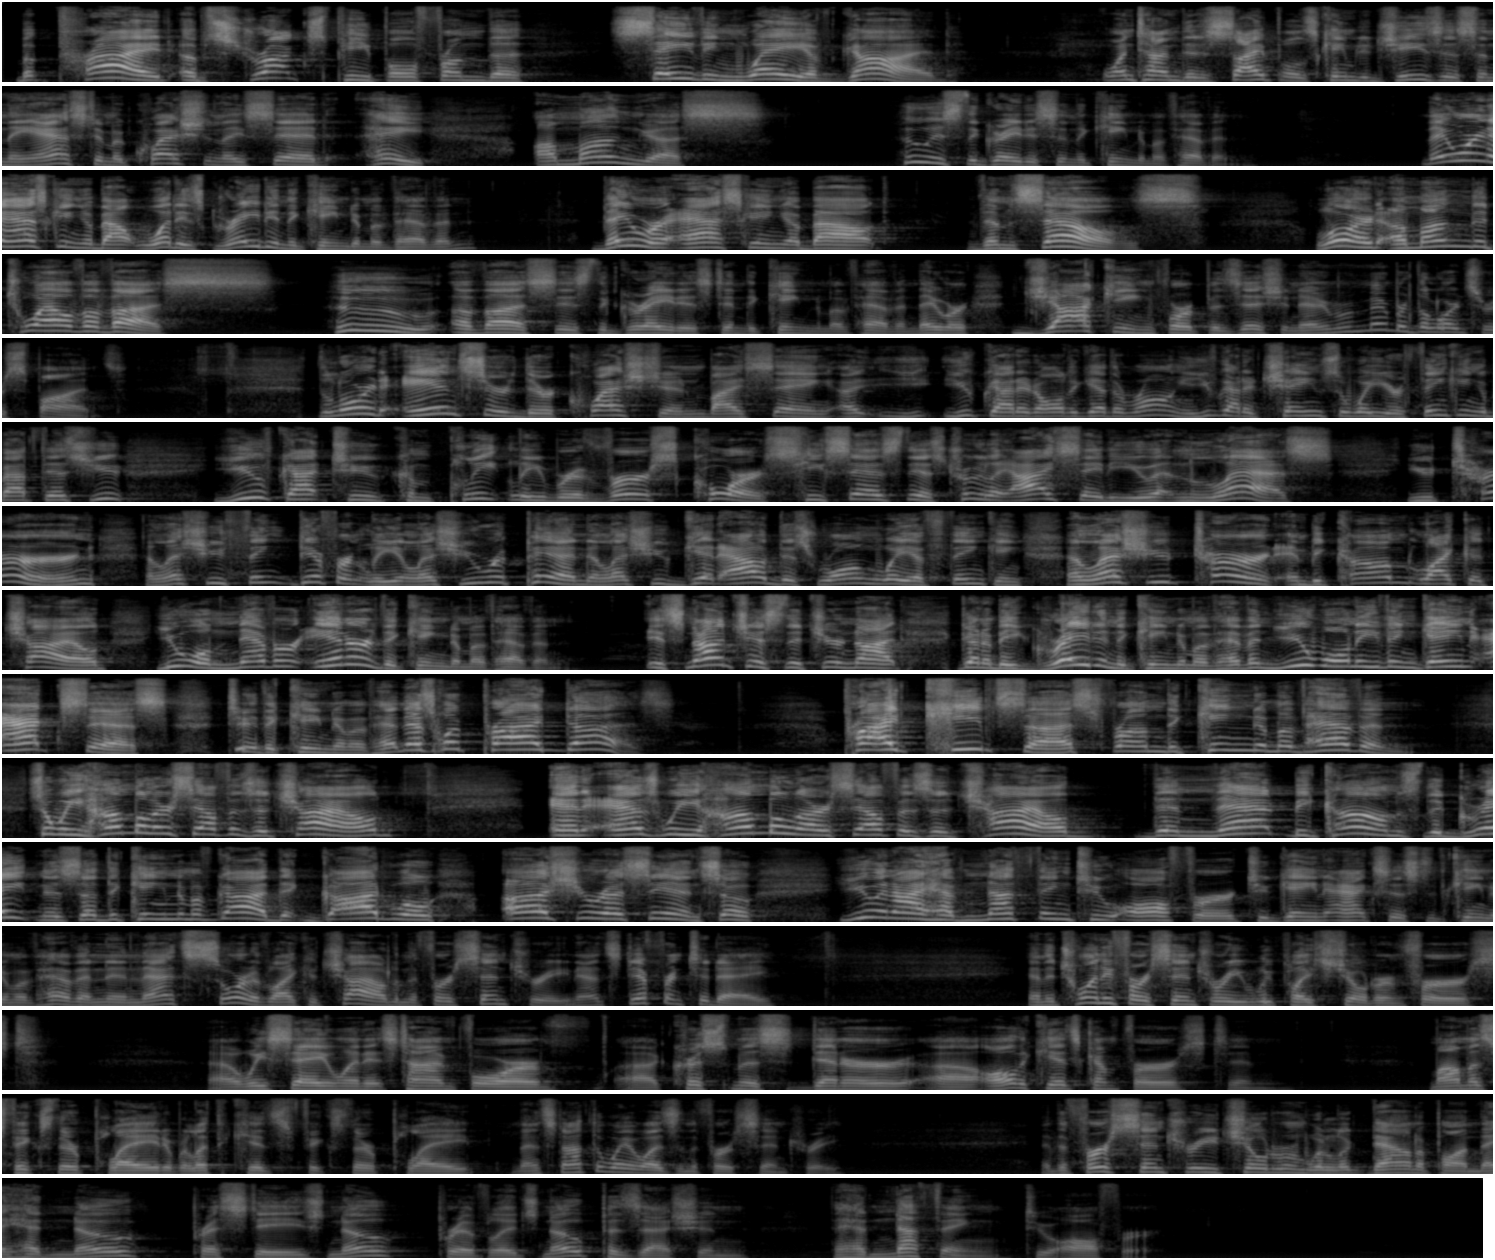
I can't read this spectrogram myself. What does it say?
but pride obstructs people from the saving way of God. One time the disciples came to Jesus and they asked him a question. They said, Hey, among us, who is the greatest in the kingdom of heaven? They weren't asking about what is great in the kingdom of heaven. They were asking about themselves. Lord, among the 12 of us, who of us is the greatest in the kingdom of heaven? They were jockeying for a position. And remember the Lord's response. The Lord answered their question by saying, uh, you, have got it all together wrong. You've got to change the way you're thinking about this. You, you've got to completely reverse course. He says this Truly, I say to you, unless you turn, unless you think differently, unless you repent, unless you get out of this wrong way of thinking, unless you turn and become like a child, you will never enter the kingdom of heaven. It's not just that you're not going to be great in the kingdom of heaven, you won't even gain access to the kingdom of heaven. That's what pride does. Pride keeps us from the kingdom of heaven. So we humble ourselves as a child, and as we humble ourselves as a child, then that becomes the greatness of the kingdom of God, that God will usher us in. So you and I have nothing to offer to gain access to the kingdom of heaven, and that's sort of like a child in the first century. Now, it's different today. In the 21st century, we place children first. Uh, we say when it's time for uh, Christmas dinner, uh, all the kids come first, and mamas fix their plate, or we let the kids fix their plate. That's not the way it was in the first century. In the first century, children were looked down upon. They had no prestige, no privilege, no possession. They had nothing to offer.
